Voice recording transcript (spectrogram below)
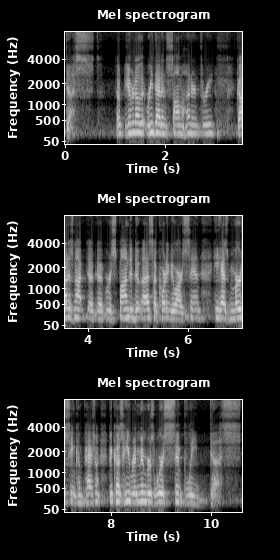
dust. Do you ever know that? Read that in Psalm 103. God has not uh, uh, responded to us according to our sin. He has mercy and compassion because He remembers we're simply dust.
